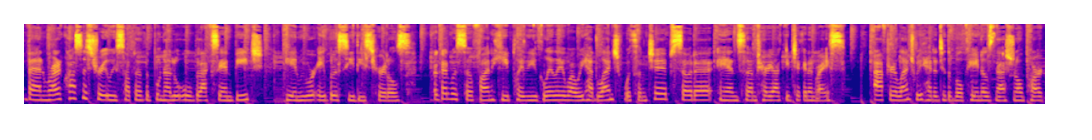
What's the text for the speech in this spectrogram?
Then, right across the street, we stopped at the Punalu'u Black Sand Beach, and we were able to see these turtles. Our guide was so fun. He played the ukulele while we had lunch with some chips, soda, and some teriyaki chicken and rice. After lunch, we headed to the Volcanoes National Park.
